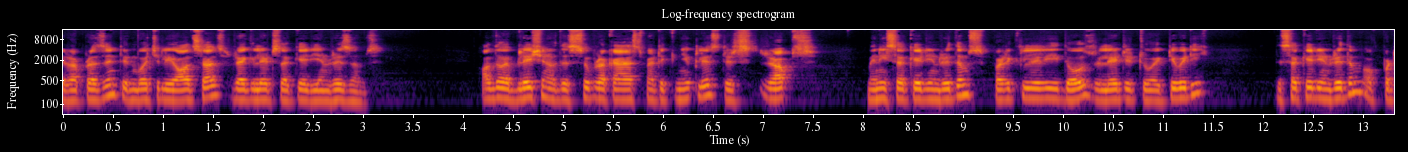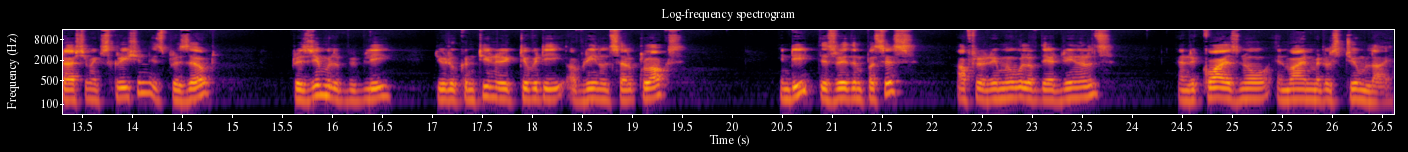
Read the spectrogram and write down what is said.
that are present in virtually all cells regulate circadian rhythms. Although ablation of the suprachiasmatic nucleus disrupts many circadian rhythms, particularly those related to activity, the circadian rhythm of potassium excretion is preserved, presumably due to continued activity of renal cell clocks. Indeed, this rhythm persists after removal of the adrenals and requires no environmental stimuli.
